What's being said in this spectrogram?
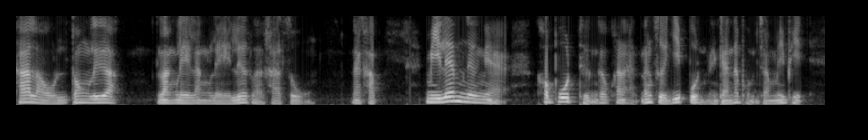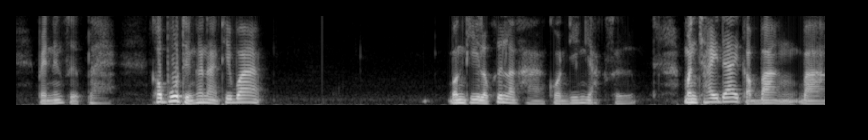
ถ้าเราต้องเลือกลังเลลังเลเลือกราคาสูงนะครับ มีเล่มหนึ่งเนี่ยเขาพูดถึงกับขนาดหนังสือญี่ปุ่นเหมือนกันถ้าผมจำไม่ผิด เป็นหนังสือแปลเขาพูดถึงขนาดที่ว่า บางทีเราขึ้นราคาคนยิ่งอยากซื้อ มันใช้ได้กับบางบาง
